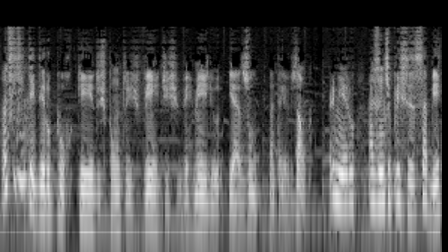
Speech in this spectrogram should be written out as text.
antes de entender o porquê dos pontos verdes, vermelho e azul na televisão, Primeiro, a gente precisa saber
